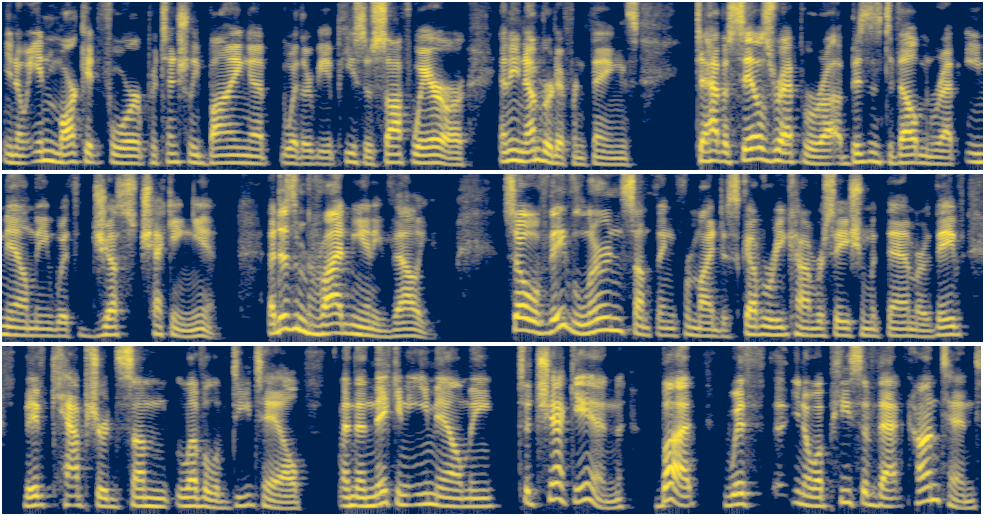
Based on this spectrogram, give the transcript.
you know, in market for potentially buying a whether it be a piece of software or any number of different things, to have a sales rep or a business development rep email me with just checking in. That doesn't provide me any value. So if they've learned something from my discovery conversation with them or they've they've captured some level of detail and then they can email me to check in but with you know a piece of that content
